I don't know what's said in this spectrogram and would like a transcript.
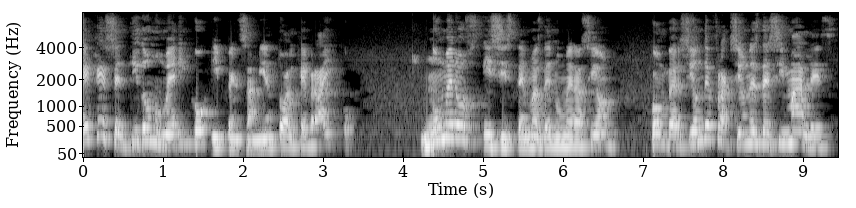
Eje sentido numérico y pensamiento algebraico. Números y sistemas de numeración. Conversión de fracciones decimales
